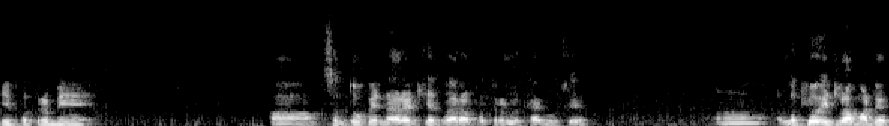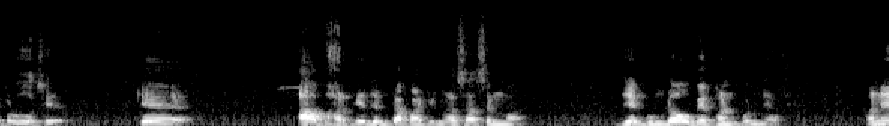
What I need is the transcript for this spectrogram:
એ પત્ર મેં સંતોકબેન નારઠિયા દ્વારા પત્ર લખાવ્યો છે. લખ્યો એટલા માટે પડવો છે કે આ ભારતીય જનતા પાર્ટીના શાસનમાં જે ગુંડાઓ બેફાન બન્યા છે અને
